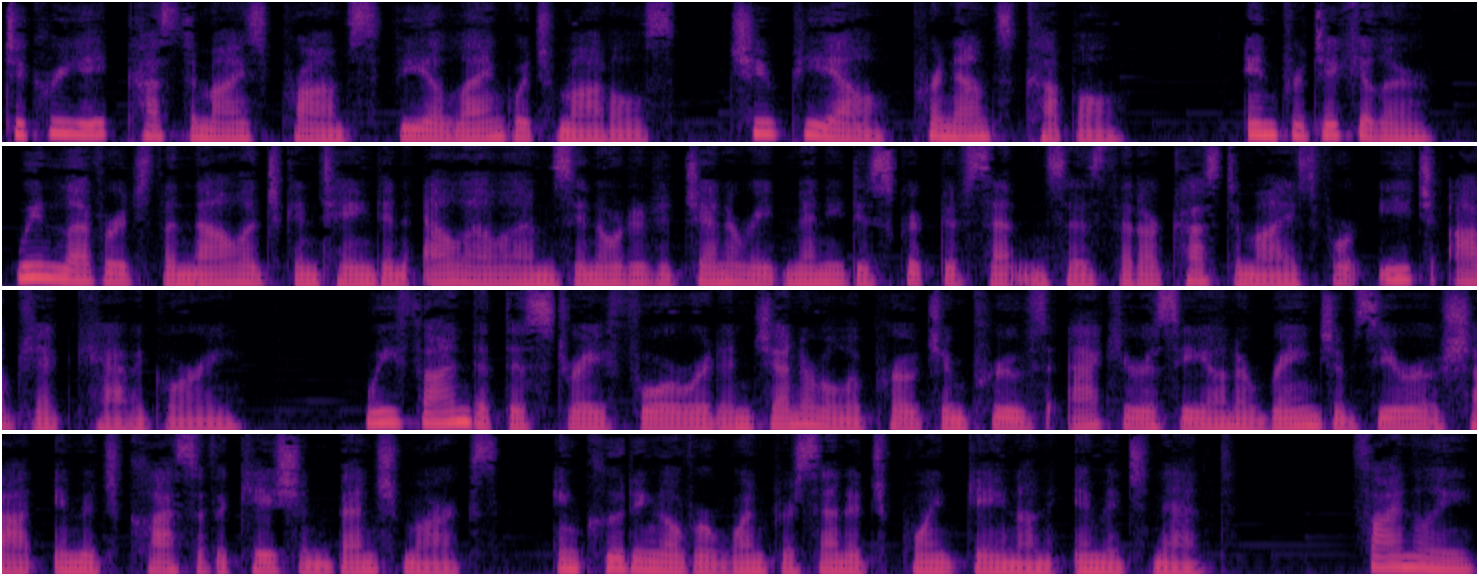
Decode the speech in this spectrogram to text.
to create customized prompts via language models, CuPL, pronounced couple. In particular, we leverage the knowledge contained in LLMs in order to generate many descriptive sentences that are customized for each object category. We find that this straightforward and general approach improves accuracy on a range of zero shot image classification benchmarks, including over 1 percentage point gain on ImageNet. Finally,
